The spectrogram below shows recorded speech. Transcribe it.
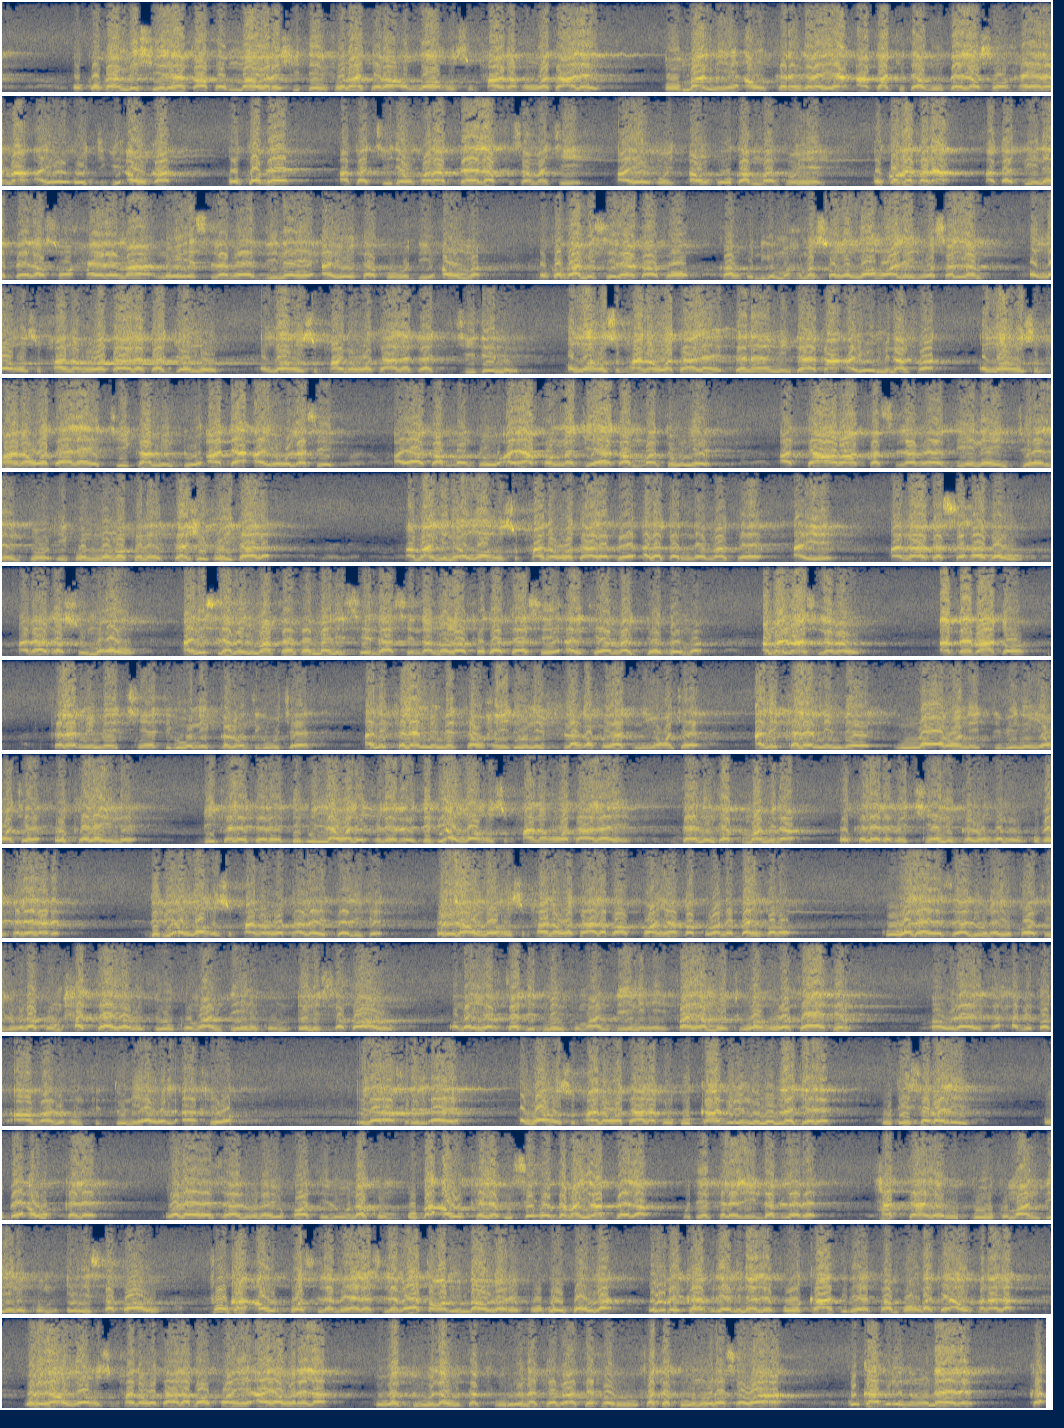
وكفى من شرك ما ورشتين فناكرا الله سبحانه وتعالى. وما مي أنكر نغريا أكا كتابو بلا صحيرا ما أيو أجيكي أنكر وكفى أكا تيجون فنا بلا فسامتي أيو أنكو كان منتوني وكفى فنا أكا دين بلا صحيرا ما نو يسلم دين أيو تكو دي أوما ciden don allahu subhanahu wa ta'ala ye danaya min d'a kan a y'o minɛ fa allahu subhanahu wa ta'ala ye cikan min don a da a y'o lase a y'a ka manto a y'a kɔnɔnajɛya ka mantow ye a taara ka silamɛya diinɛ jɛlen to i ko nɔnɔ kɛnɛ tasi foyi t'a la an b'a ɲini allahu subhanahu wa ta'ala fɛ ala ka nɛɛma kɛ a ani silamɛ ɲuman fɛn fɛn mali sen da sen da nɔ la fo ka taa se alikiyama jɔ dɔ ma. An balima silamɛw a bɛɛ b'a dɔn kɛlɛ min bɛ tiɲɛtigiw ni nkalontigiw cɛ ani kɛlɛ min bɛ tawhidiw ni filagafoya ni ɲɔgɔn cɛ ani kɛlɛ min bɛ nɔɔrɔ ni dibi ni ɲɔgɔn cɛ o kɛlɛ in dɛ bi kɛlɛ tɛ dɛ depi lawale kɛlɛ dɛ depi alahu subhanahu wa ta'ala ye danni kɛ tuma min na o kɛlɛ de bɛ tiɲɛ ni nkalon kɔni o bɛ kɛlɛ la dɛ depi alahu subhanahu wa ta'ala ye dali kɛ o de la alahu subhanahu wa ta'ala b'a fɔ an y'a ka kuranɛ ba in kɔnɔ wala yazaluna yuqatilunakum hatta yaruddukum an dinikum in istata'u ومن يرتد منكم عن دينه فيمت وهو كافر. فأولئك حبطت أعمالهم في الدنيا والآخرة. إلى آخر الآية. الله سبحانه وتعالى كو كافر نون لجل وتي سبلي وبي أوكل. ولا يزالون يقاتلونكم. وبا أوكل. وسيكو دما يربلا. وتي كلالين دبلا حتى يردوكم عن دينكم إن استطاعوا. فوق أو بوس لما يلا سلما يتغى من باولا فوق باولا ولو كافر من الله فوق كافر تنبونغا كي أو فنالا ولذا الله سبحانه وتعالى بأفاهي آية وللا ودوا لو تكفرون كما كفروا فتكونون سواء كو كافر نون لا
